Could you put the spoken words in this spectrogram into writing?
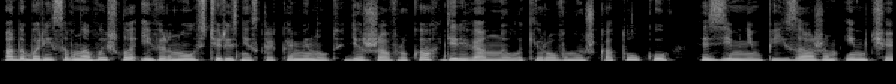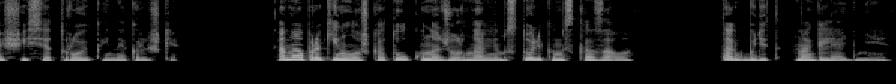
Ада Борисовна вышла и вернулась через несколько минут, держа в руках деревянную лакированную шкатулку с зимним пейзажем и мчащейся тройкой на крышке. Она опрокинула шкатулку над журнальным столиком и сказала, так будет нагляднее.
